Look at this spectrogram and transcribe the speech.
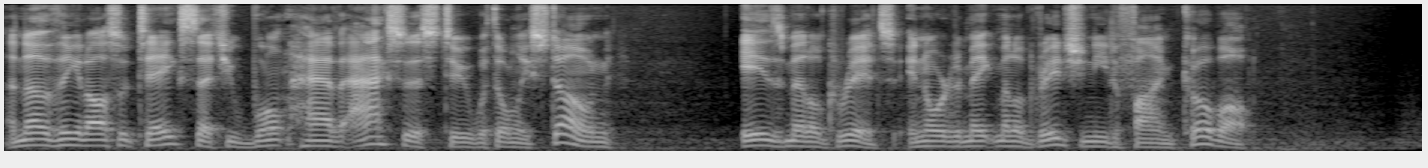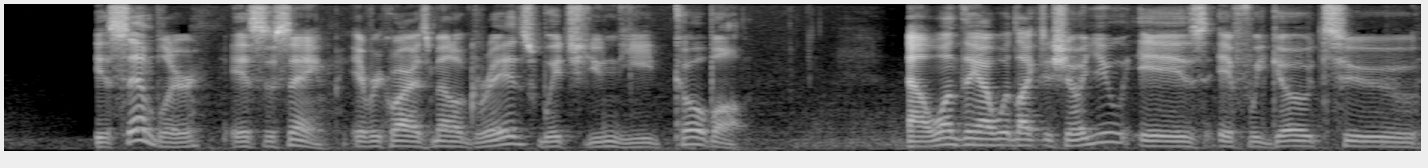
Another thing it also takes that you won't have access to with only stone is metal grids. In order to make metal grids, you need to find cobalt. The assembler is the same. It requires metal grids, which you need cobalt. Now, one thing I would like to show you is if we go to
